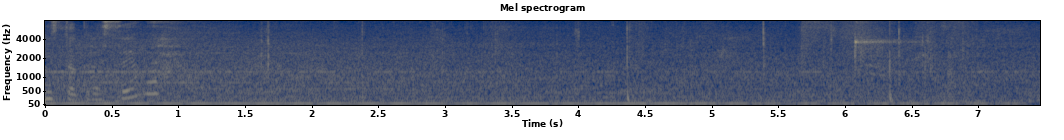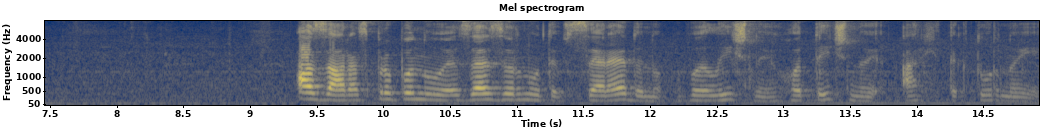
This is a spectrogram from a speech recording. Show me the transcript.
Місто красиве. А зараз пропоную зазирнути всередину величної готичної архітектурної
